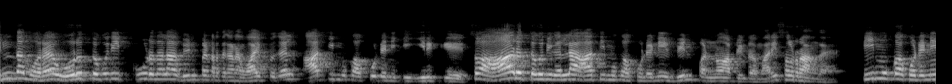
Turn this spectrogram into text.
இந்த முறை ஒரு தொகுதி கூடுதலா வின் பண்றதுக்கான வாய்ப்புகள் அதிமுக கூட்டணிக்கு இருக்கு. சோ ஆறு தொகுதிகள்ல அதிமுக கூட்டணி வின் பண்ணும் அப்படின்ற மாதிரி சொல்றாங்க. திமுக கூட்டணி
